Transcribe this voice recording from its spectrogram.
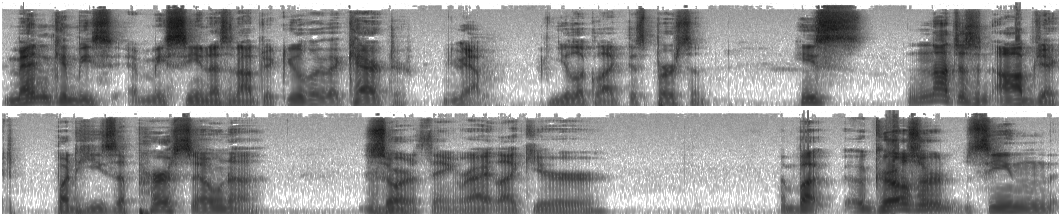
Men can be, be seen as an object. You look like that character. yeah, You look like this person. He's not just an object, but he's a persona sort of thing, right? Like you're. But uh, girls are seen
